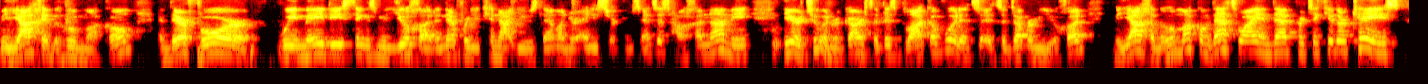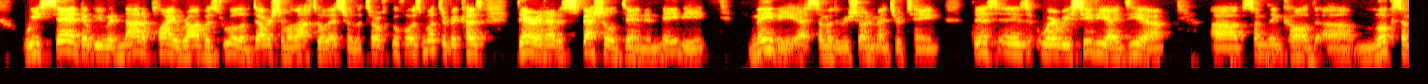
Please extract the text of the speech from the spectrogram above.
makom, and therefore we made these things miyuchad, and therefore you cannot use them under any circumstances. Hachanami, here too, in regards to this block of wood, it's, it's a davar miyuchad, miyachad. That's why in that particular case, we said that we would not apply Rabbah's rule of davar shemalachto l'isr l'tzorach gufo as mutter because there it had a special din, and maybe, maybe as some of the Rishonim entertain, this is where we see the idea of something called uh, muksa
